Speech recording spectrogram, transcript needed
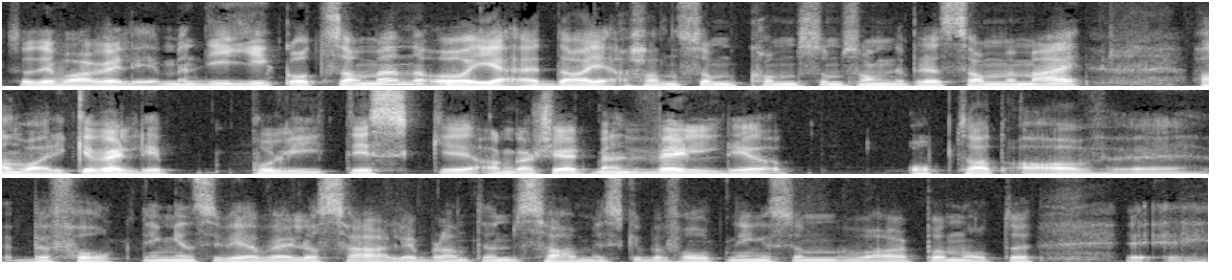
Så det var veldig, Men de gikk godt sammen, og jeg, da jeg, han som kom som sogneprest sammen med meg, han var ikke veldig politisk eh, engasjert, men veldig opptatt av eh, befolkningens ve og vel, og særlig blant den samiske befolkning, som var på en måte eh,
